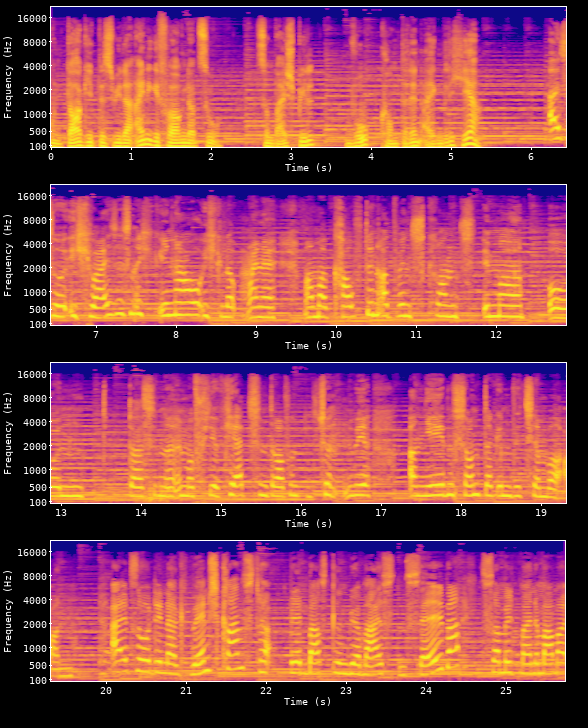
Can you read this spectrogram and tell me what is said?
Und da gibt es wieder einige Fragen dazu. Zum Beispiel, wo kommt er denn eigentlich her? Also ich weiß es nicht genau. Ich glaube, meine Mama kauft den Adventskranz immer und da sind dann immer vier Kerzen drauf und die zünden wir an jedem Sonntag im Dezember an. Also den Adventskranz, den basteln wir meistens selber. Sammelt meine Mama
